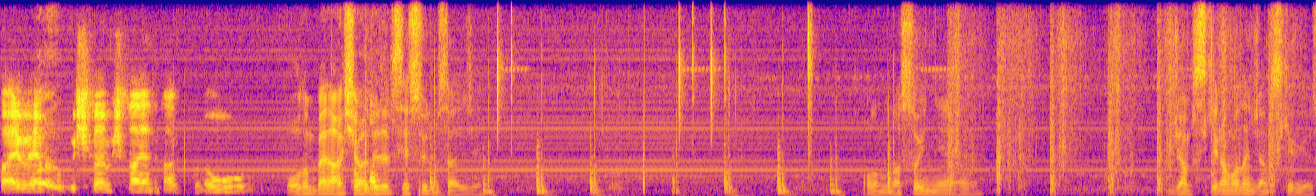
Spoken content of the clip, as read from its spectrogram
o, ev hep ışıklar ışıklar yandı kanka. Oo. Oğlum ben aşağı Tamam. dedim ses duydum sadece. Oğlum bu nasıl oyun ya? Jumpscare olmadan jumpscare yiyoruz.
